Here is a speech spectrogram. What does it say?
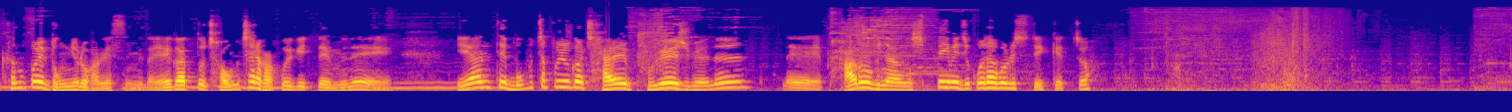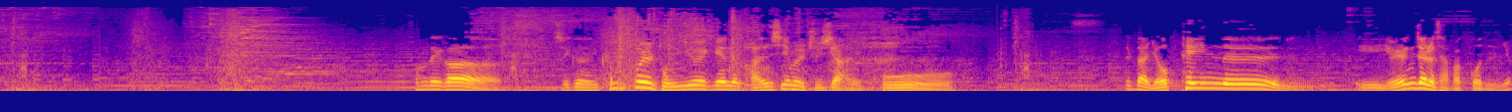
큰뿔 동료로 가겠습니다. 얘가 또 정체를 갖고 있기 때문에 얘한테 무부차 뿔과 잘 부여해주면은 네 바로 그냥 10데미지 꽂아버릴 수도 있겠죠? 상대가 지금 큰뿔 동료에게는 관심을 주지 않고 일단 옆에 있는 이 여행자를 잡았거든요?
